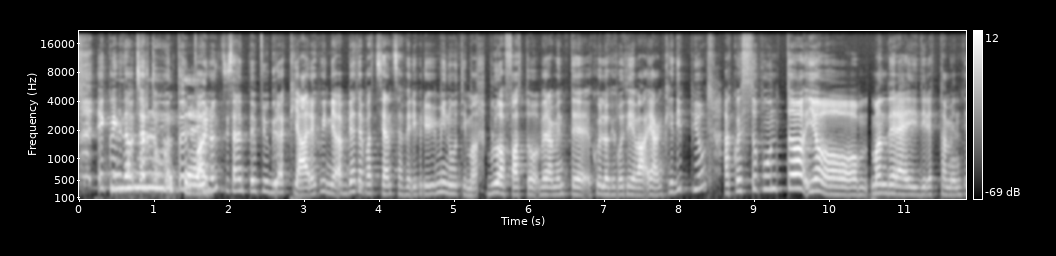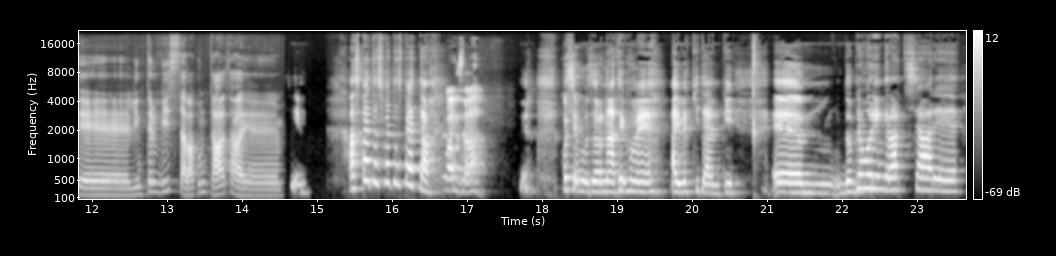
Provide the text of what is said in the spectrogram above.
e quindi da un certo punto in poi non si sente più gracchiare, quindi abbiate pazienza per i primi minuti, ma Blu ha fatto veramente quello che poteva e anche di più. A questo punto io manderei direttamente l'intervista, la puntata e... Sì. Aspetta, aspetta, aspetta. Cosa? Qua siamo tornate come ai vecchi tempi. Ehm, dobbiamo ringraziare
